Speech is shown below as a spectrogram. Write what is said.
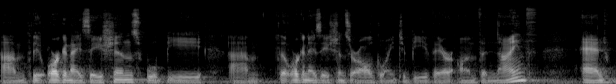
Um, the organizations will be, um, the organizations are all going to be there on the 9th. And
